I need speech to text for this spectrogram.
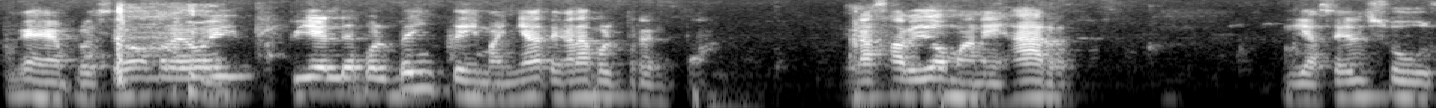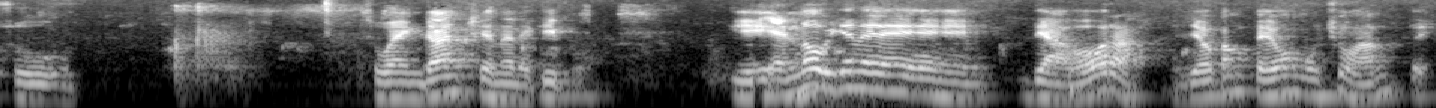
Por ejemplo, ese hombre hoy pierde por 20 y mañana te gana por 30. Él ha sabido manejar y hacer su, su, su enganche en el equipo. Y él no viene de, ahora, él llegó campeón mucho antes.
